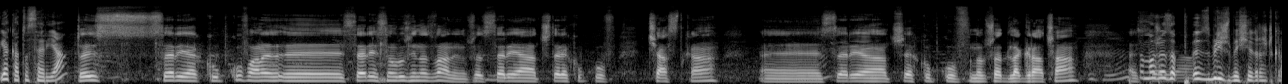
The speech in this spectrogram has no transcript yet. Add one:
Jaka to seria? To jest seria kubków, ale e, serie są różnie nazwane. Na przykład seria czterech kubków ciastka, e, seria trzech kubków na przykład dla gracza. To może zo- zbliżmy się troszeczkę.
